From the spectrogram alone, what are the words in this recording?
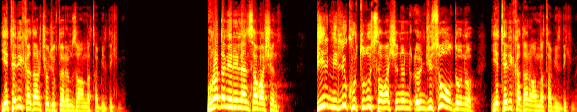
yeteri kadar çocuklarımıza anlatabildik mi? Burada verilen savaşın bir milli kurtuluş savaşının öncüsü olduğunu yeteri kadar anlatabildik mi?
